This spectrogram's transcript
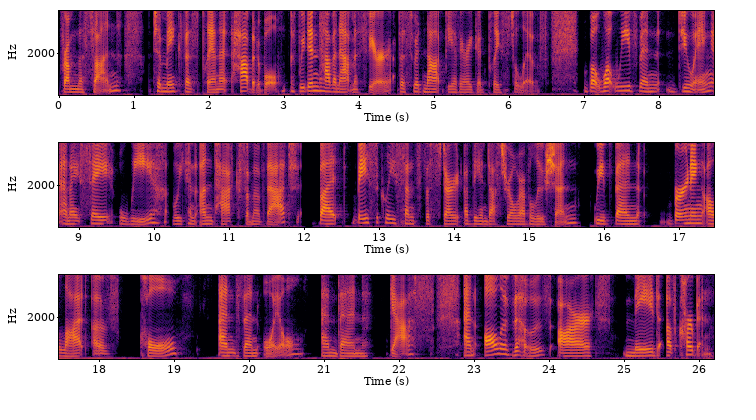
from the sun to make this planet habitable. If we didn't have an atmosphere, this would not be a very good place to live. But what we've been doing, and I say we, we can unpack some of that. But basically, since the start of the Industrial Revolution, we've been burning a lot of coal and then oil and then gas. And all of those are made of carbon.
